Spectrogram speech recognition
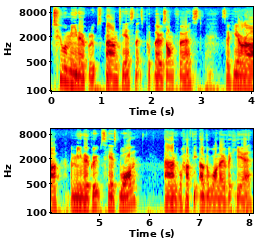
two amino groups bound here, so let's put those on first. So here are amino groups, here's one, and we'll have the other one over here.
